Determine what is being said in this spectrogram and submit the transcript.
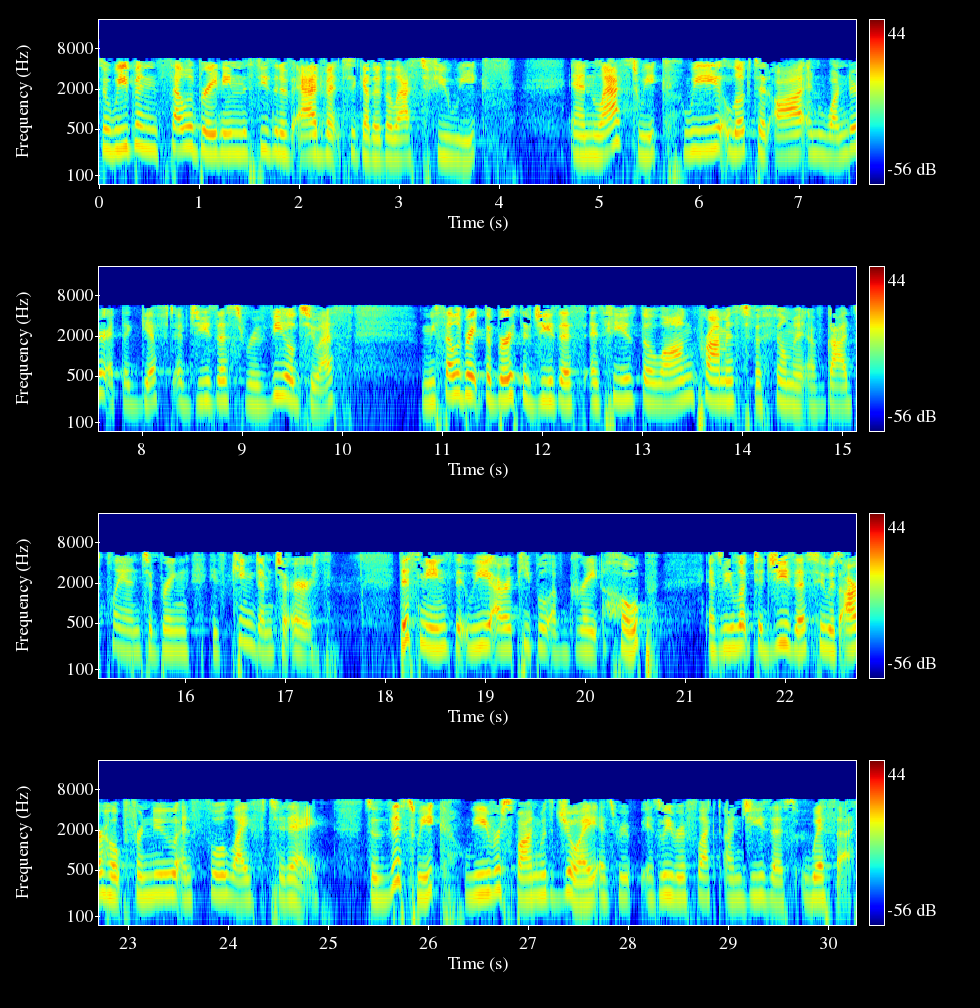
So, we've been celebrating the season of Advent together the last few weeks. And last week, we looked at awe and wonder at the gift of Jesus revealed to us. And we celebrate the birth of Jesus as he is the long promised fulfillment of God's plan to bring his kingdom to earth. This means that we are a people of great hope as we look to Jesus, who is our hope for new and full life today. So this week, we respond with joy as, re- as we reflect on Jesus with us.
